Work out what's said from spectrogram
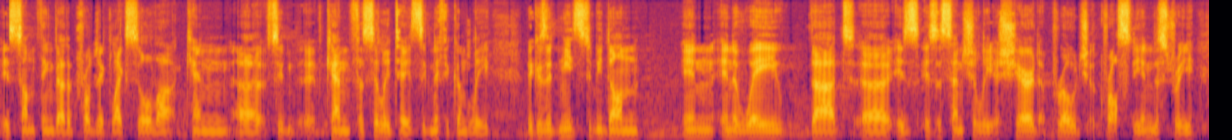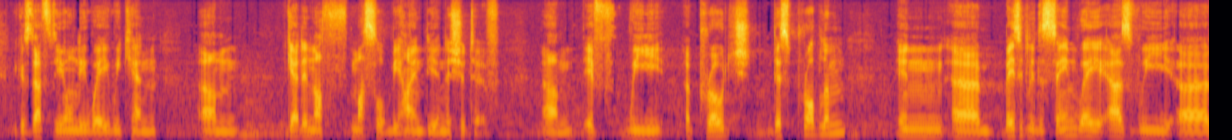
is something that a project like Sylva can, uh, can facilitate significantly because it needs to be done in, in a way that uh, is is, essentially a shared approach across the industry because that's the only way we can um, get enough muscle behind the initiative. Um, if we approach this problem in uh, basically the same way as we uh,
